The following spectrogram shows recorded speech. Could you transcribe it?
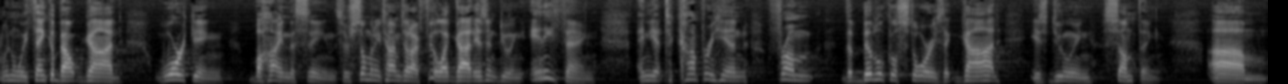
when we think about God working behind the scenes. There's so many times that I feel like God isn't doing anything, and yet to comprehend from the biblical stories that God is doing something. Um,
